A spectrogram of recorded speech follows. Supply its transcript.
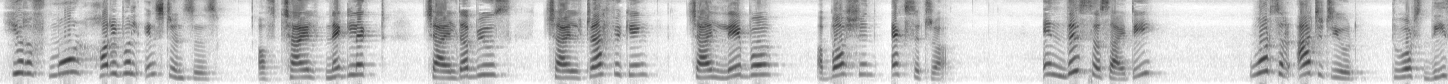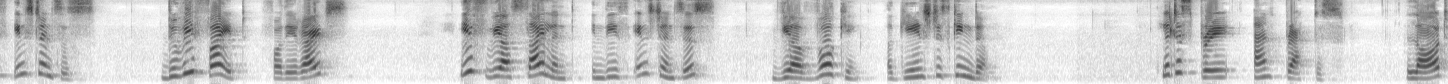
hear of more horrible instances of child neglect, child abuse, child trafficking, child labor, abortion, etc. In this society, what's our attitude towards these instances? Do we fight for their rights? If we are silent in these instances, we are working against His kingdom. Let us pray and practice. Lord,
